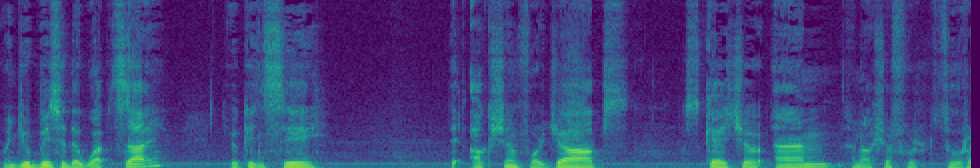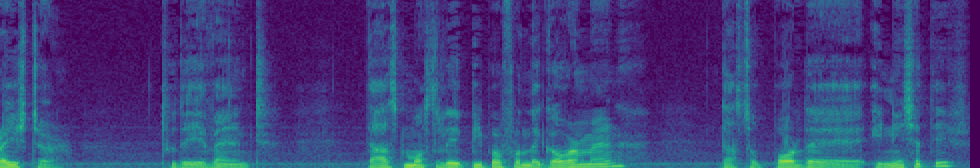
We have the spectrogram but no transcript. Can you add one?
When you visit the website, you can see the auction for jobs, schedule and an auction for, to register to the event. That's mostly people from the government that support the initiative.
